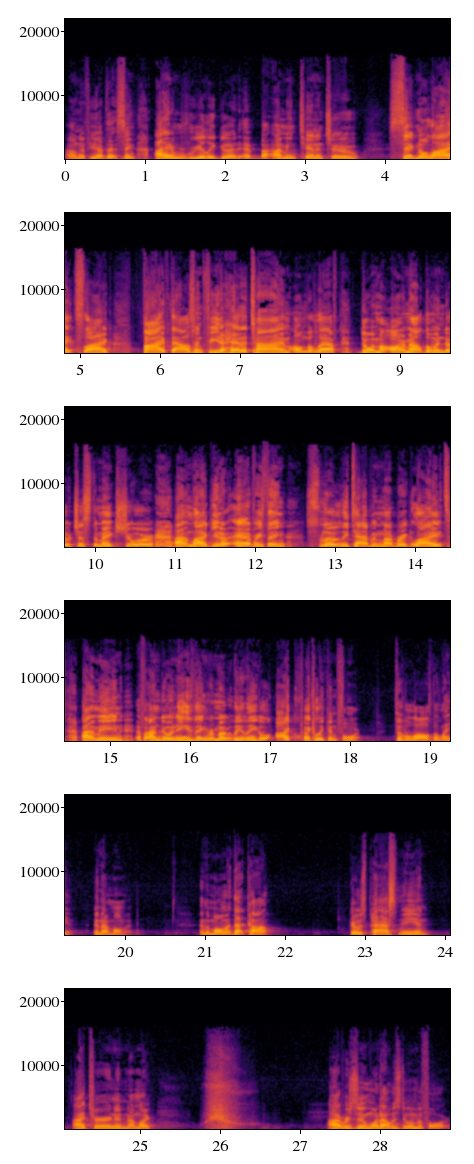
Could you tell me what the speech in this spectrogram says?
I don't know if you have that same. I am really good at, I mean, 10 and 2, signal lights, like 5,000 feet ahead of time on the left, doing my arm out the window just to make sure. I'm like, you know, everything, slowly tapping my brake lights. I mean, if I'm doing anything remotely legal, I quickly conform to the law of the land in that moment. And the moment that cop goes past me and I turn and I'm like, Whew, I resume what I was doing before.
